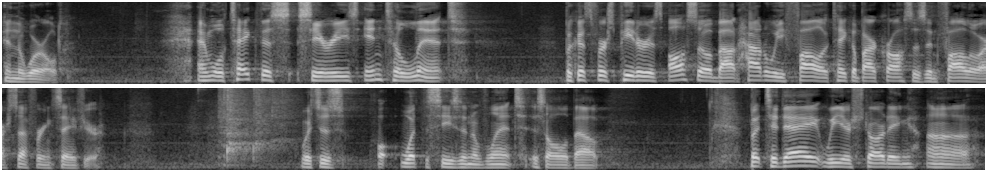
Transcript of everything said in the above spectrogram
in the world. And we'll take this series into Lent because 1 Peter is also about how do we follow, take up our crosses, and follow our suffering Savior, which is what the season of Lent is all about. But today we are starting uh,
